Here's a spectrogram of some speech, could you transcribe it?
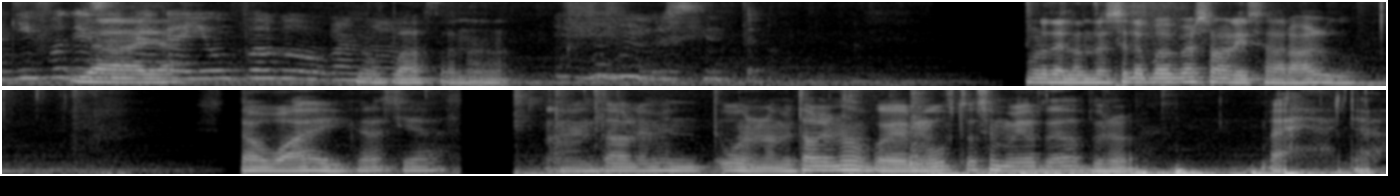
Aquí fue que Ya, se me cayó un poco cuando. No pasa nada. Lo siento. Por delante se le puede personalizar algo. Está guay, gracias. Lamentablemente. Bueno, lamentable no, porque me gusta ser mayor de edad, pero. Bah, ya.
